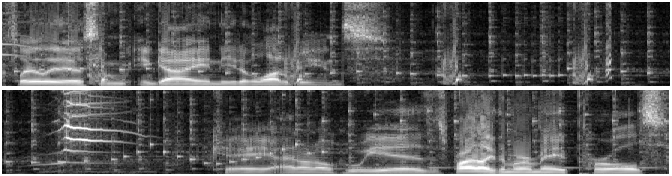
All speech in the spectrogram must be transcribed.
Clearly there's some guy in need of a lot of beans. Okay, I don't know who he is. It's probably like the mermaid pearls.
